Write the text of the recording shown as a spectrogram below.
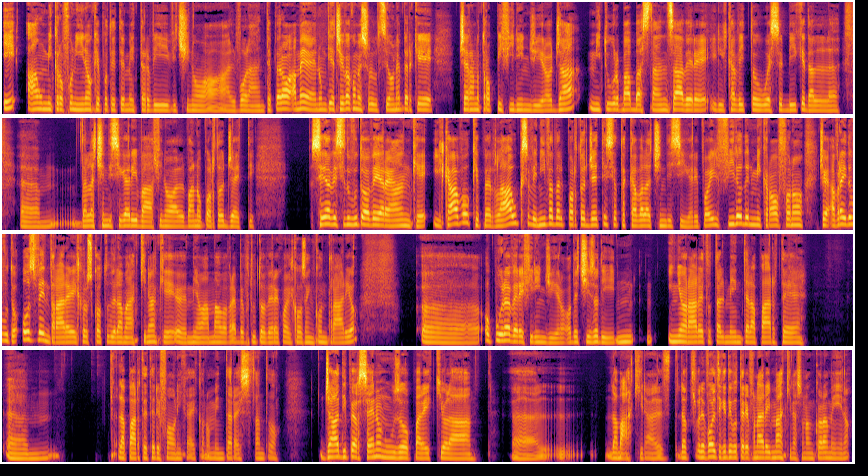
e ha un microfonino che potete mettervi vicino al volante. Però a me non piaceva come soluzione perché c'erano troppi fili in giro. Già mi turba abbastanza avere il cavetto USB che dal, ehm, dall'accendisigari va fino al vano porta oggetti. Se avessi dovuto avere anche il cavo che per l'aux veniva dal portaoggetti e si attaccava all'accendisigari, poi il filo del microfono, cioè avrei dovuto o sventrare il cruscotto della macchina, che eh, mia mamma avrebbe potuto avere qualcosa in contrario, eh, oppure avere i fili in giro. Ho deciso di n- ignorare totalmente la parte, ehm, la parte telefonica, ecco, non mi interessa tanto. Già di per sé non uso parecchio la, eh, la macchina. La- le volte che devo telefonare in macchina sono ancora meno.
